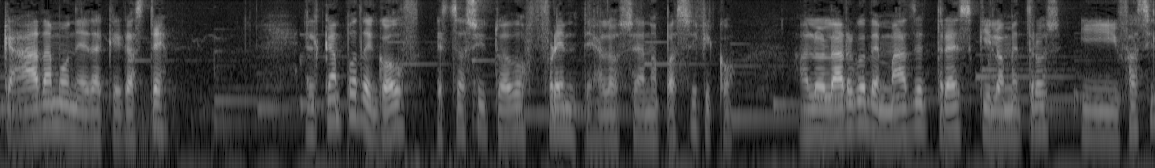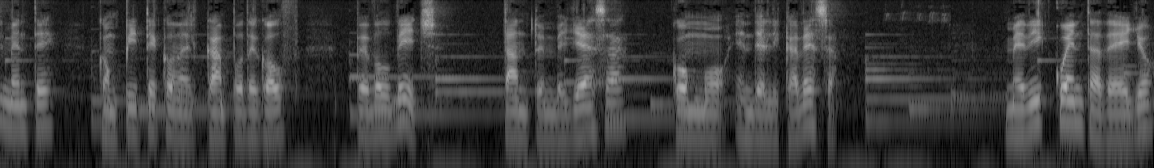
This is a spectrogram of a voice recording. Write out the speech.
cada moneda que gasté. El campo de golf está situado frente al Océano Pacífico, a lo largo de más de 3 kilómetros y fácilmente compite con el campo de golf Pebble Beach, tanto en belleza como en delicadeza. Me di cuenta de ello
